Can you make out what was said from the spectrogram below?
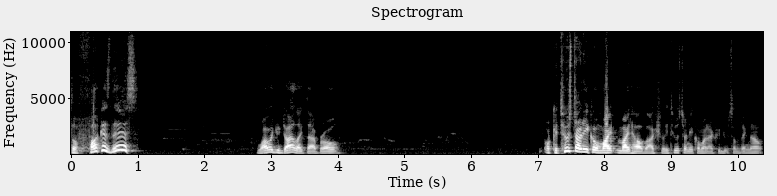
The fuck is this? Why would you die like that, bro? Okay, two star Neeko might might help actually. Two star Neeko might actually do something now.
